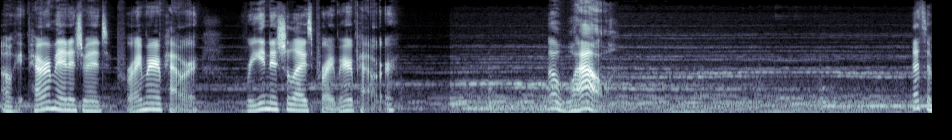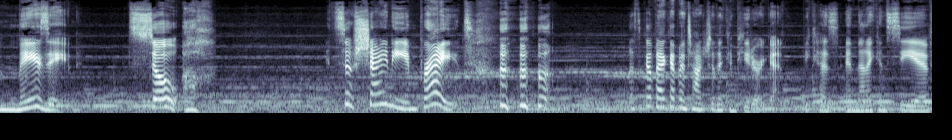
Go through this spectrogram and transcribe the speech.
Okay, power management, primary power, reinitialize primary power. Oh, wow. That's amazing. It's So, oh, it's so shiny and bright. Let's go back up and talk to the computer again because, and then I can see if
